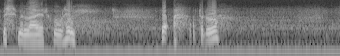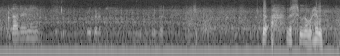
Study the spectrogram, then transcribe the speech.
Bismillahirrahmanirrahim. Ya, atur dulu. Ini. Ya, Bismillahirrahmanirrahim.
